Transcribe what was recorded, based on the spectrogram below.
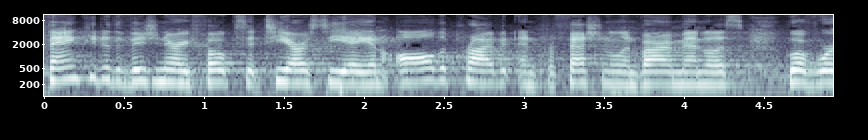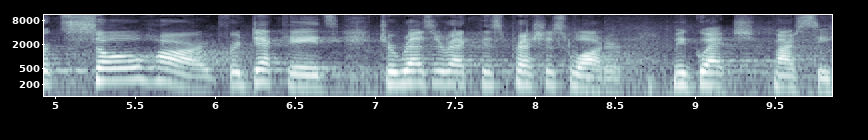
thank you to the visionary folks at TRCA and all the private and professional environmentalists who have worked so hard for decades to resurrect this precious water. Miigwech, Marcy.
